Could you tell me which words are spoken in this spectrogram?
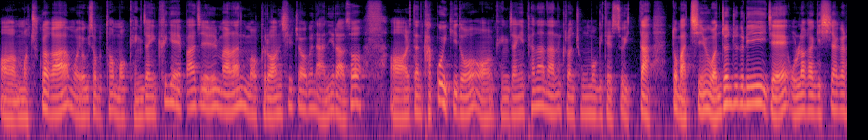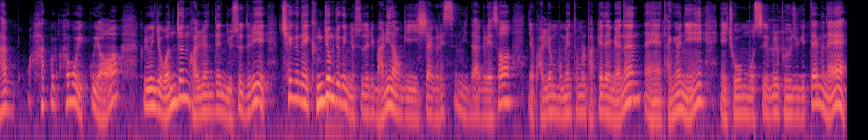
어, 뭐 주가가 뭐 여기서부터 뭐 굉장히 크게 빠질 만한 뭐 그런 실적은 아니라서 어, 일단 갖고 있기도 어, 굉장히 편안한 그런 종목이 될 수 있다. 또 마침 원전주들이 이제 올라가기 시작을 하고 하고, 있고요. 그리고 이제 원전 관련된 뉴스들이 최근에 긍정적인 뉴스들이 많이 나오기 시작을 했습니다. 그래서 이제 관련 모멘텀을 받게 되면은 예, 당연히 예, 좋은 모습을 보여주기 때문에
